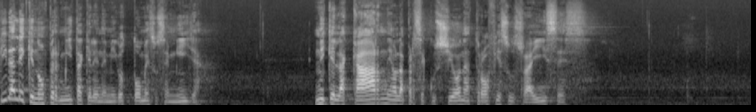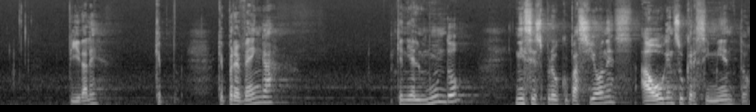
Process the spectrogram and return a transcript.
Pídale que no permita que el enemigo tome su semilla, ni que la carne o la persecución atrofie sus raíces. Pídale que, que prevenga que ni el mundo ni sus preocupaciones ahoguen su crecimiento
